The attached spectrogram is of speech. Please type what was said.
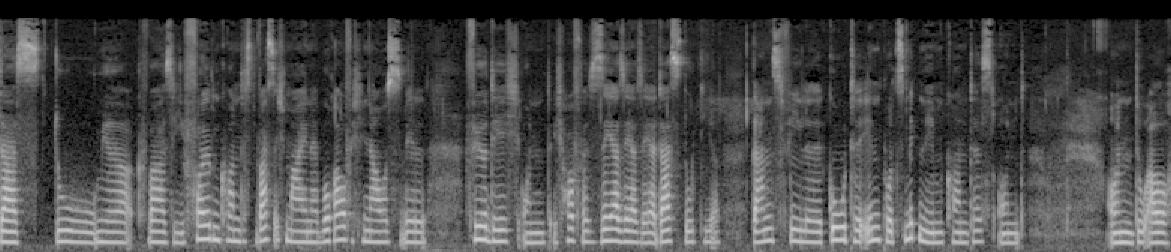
dass du mir quasi folgen konntest, was ich meine, worauf ich hinaus will für dich. Und ich hoffe sehr, sehr, sehr, dass du dir ganz viele gute Inputs mitnehmen konntest und, und du auch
